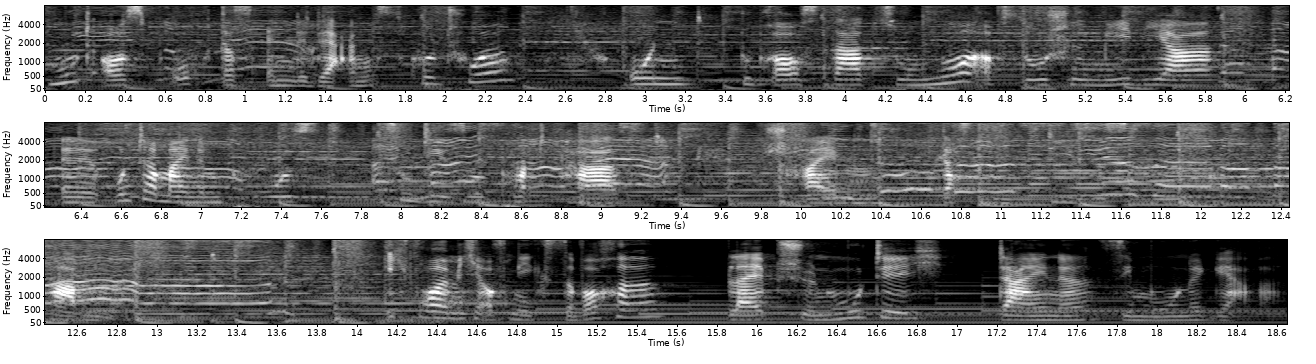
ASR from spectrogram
Mutausbruch, das Ende der Angstkultur. Und du brauchst dazu nur auf Social Media äh, unter meinem Post zu diesem Podcast schreiben, dass du dieses Buch haben möchtest. Ich freue mich auf nächste Woche. Bleib schön mutig, deine Simone Gervers.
